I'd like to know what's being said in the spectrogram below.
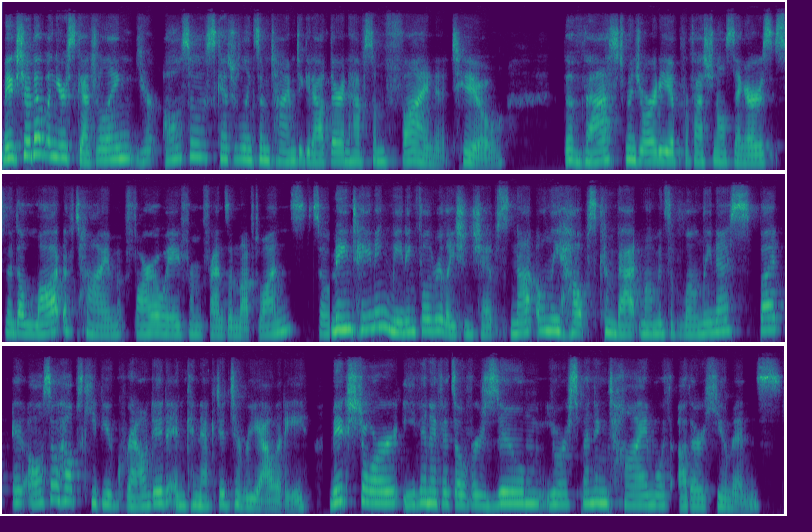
Make sure that when you're scheduling, you're also scheduling some time to get out there and have some fun too. The vast majority of professional singers spend a lot of time far away from friends and loved ones. So, maintaining meaningful relationships not only helps combat moments of loneliness, but it also helps keep you grounded and connected to reality. Make sure, even if it's over Zoom, you're spending time with other humans.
